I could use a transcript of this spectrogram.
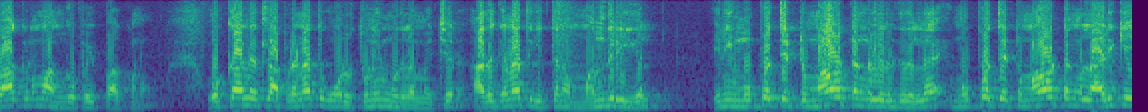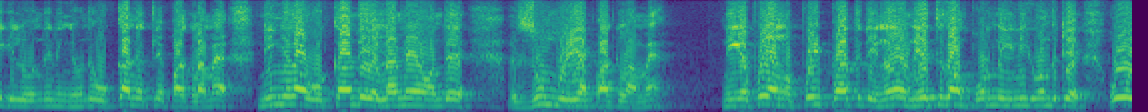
பார்க்கணுமோ அங்கே போய் பார்க்கணும். உட்காந்தத்துல அப்புறம் என்னத்துக்கு ஒரு துணை முதலமைச்சர்? அதுக்கு என்னத்துக்கு இத்தனை மந்திரிகள்? இன்னைக்கு முப்பத்தெட்டு மாவட்டங்கள் இருக்குதுல்ல முப்பத்தெட்டு மாவட்டங்கள் அறிக்கைகள் வந்து நீங்கள் வந்து உட்காந்தத்துலேயே பார்க்கலாமே? நீங்கள் தான் உட்காந்து எல்லாமே வந்து ஜூம் வழியாக பார்க்கலாமே? நீங்கள் போய் அங்கே போய் பார்த்துட்டு என்ன நேற்று தான் பிறந்து இன்னைக்கு வந்துட்டு ஓ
